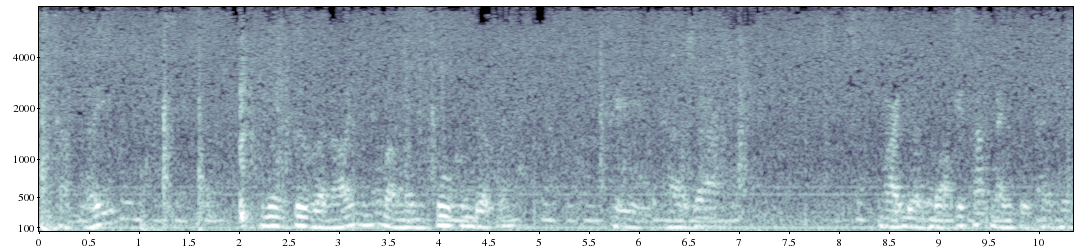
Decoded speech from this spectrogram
cảm thấy như tư vừa nói nếu mà mình tu không được đó, thì thà ra ngoài đường bỏ cái pháp này thì thay hơn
